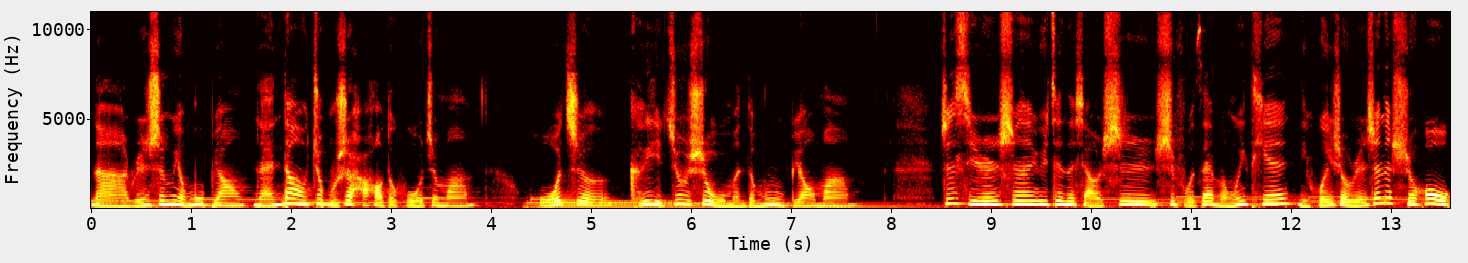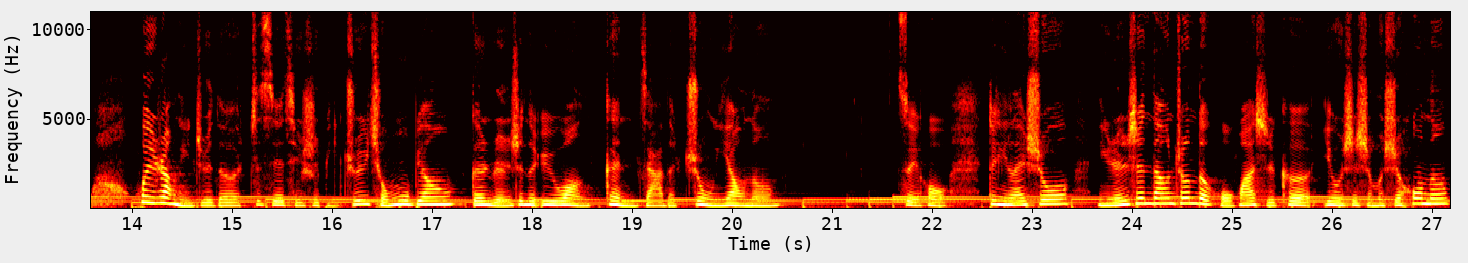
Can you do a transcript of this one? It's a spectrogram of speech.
那人生没有目标，难道就不是好好的活着吗？活着可以就是我们的目标吗？珍惜人生遇见的小事，是否在某一天你回首人生的时候，会让你觉得这些其实比追求目标跟人生的欲望更加的重要呢？最后，对你来说，你人生当中的火花时刻又是什么时候呢？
